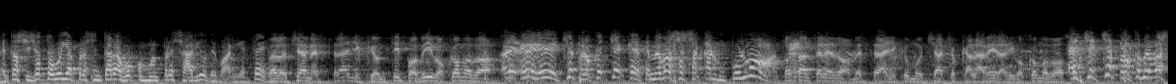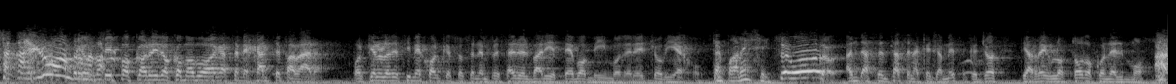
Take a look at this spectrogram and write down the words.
Entonces yo te voy a presentar a vos como empresario de varieté. Pero, che, me extraña que un tipo vivo, ¿cómo va? Eh, eh, eh, che, pero que, che, que, que me vas a sacar un pulmón. Total tenedor, me extraña que un muchacho calavera, digo, ¿cómo vos? Eh, che, che, pero que me vas a sacar el hombro, Que me un tipo corrido como vos haga semejante pavada. ¿Por qué no le decís mejor que sos el empresario del varieté vos mismo, derecho viejo? ¿Te parece? Seguro. Anda, sentate en aquella mesa que yo te arreglo todo con el mozo. Ah,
